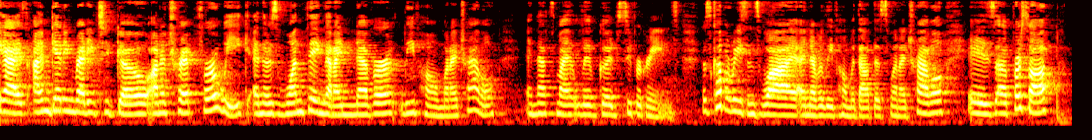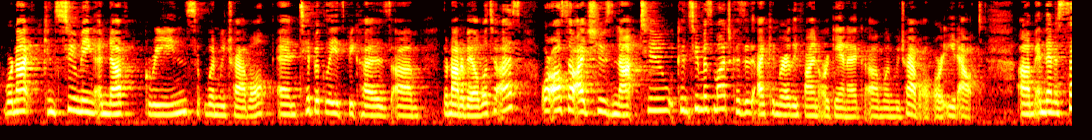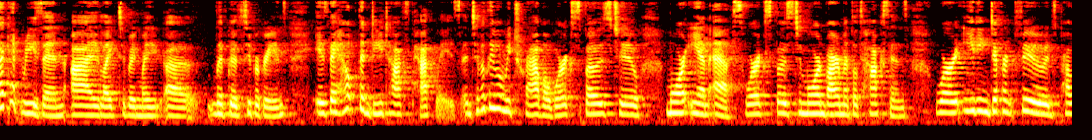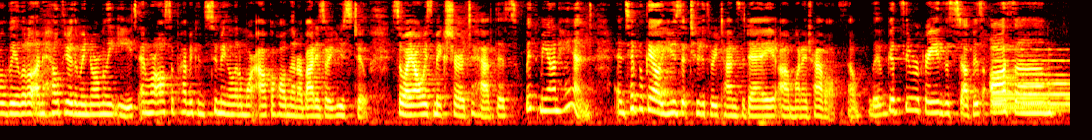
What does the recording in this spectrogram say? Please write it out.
Hey guys, I'm getting ready to go on a trip for a week, and there's one thing that I never leave home when I travel, and that's my Live Good Super Greens. There's a couple reasons why I never leave home without this when I travel. Is uh, first off, we're not consuming enough greens when we travel, and typically it's because um, they're not available to us, or also I choose not to consume as much because I can rarely find organic um, when we travel or eat out. Um, and then a second reason I like to bring my uh, Live Good Super Greens is they help the detox pathways. And typically when we travel, we're exposed to more EMFs, we're exposed to more environmental toxins, we're eating different foods, probably a little unhealthier than we normally eat, and we're also probably consuming a little more alcohol than our bodies are used to. So I always make sure to have this with me on hand. And typically I'll use it two to three times a day um, when I travel. So Live Good Super Greens, this stuff is awesome.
